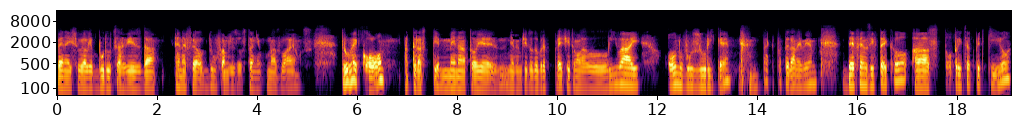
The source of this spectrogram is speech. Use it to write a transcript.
Penny Sewell je budúca hviezda NFL. Dúfam, že zostane u nás v Lions. Druhé kolo, a teraz tie mená, to je, neviem, či to dobre prečítam, ale Levi Onvuzurike, tak to teda neviem. defensive tackle a 135 kg.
